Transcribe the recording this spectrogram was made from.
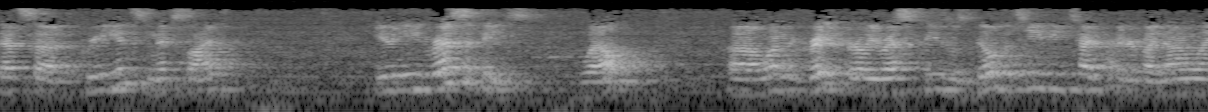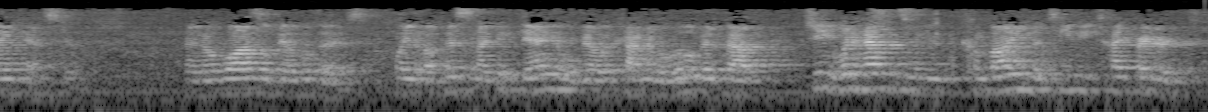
that's uh, ingredients. Next slide. You need recipes. Well, uh, one of the great early recipes was build a TV typewriter by Don Lancaster. I know Woz will be able to explain about this, and I think Daniel will be able to comment a little bit about, gee, what happens when you combine the TV typewriter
